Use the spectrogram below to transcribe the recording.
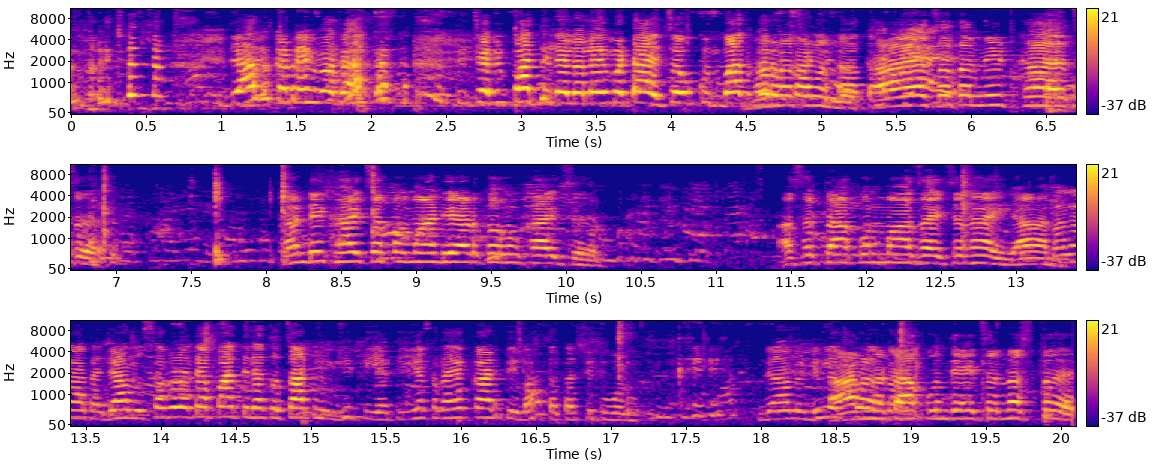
बघा. तिच्या बी पातळ्याला लय मट आहे चौकून भात गरम म्हणूनच काढला. खायचं तर नीट खायचं. थंडी खायचं पण मांडी आड करून खायचं. असं टाकून माजायचं नाही हा बघा आता जानू सगळं त्या पातेल्याचं चाटून घेते ती. एक ना एक काढते भाताचा शिटवडू जानू ढिला अन्न टाकून द्यायचं नसतंय.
